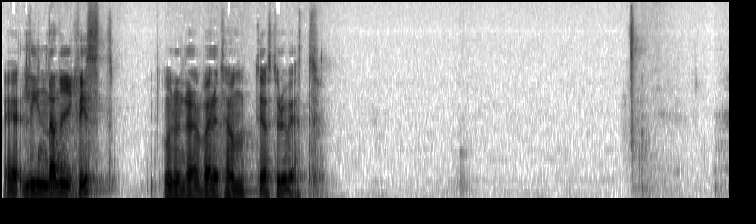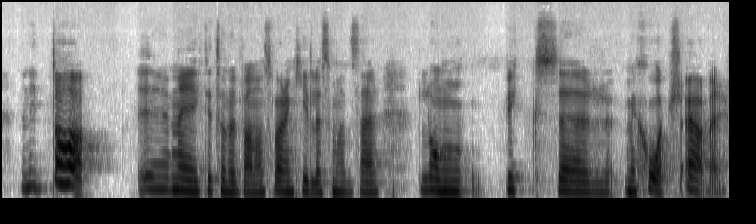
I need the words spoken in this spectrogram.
Eh, Linda Nyqvist. Hon undrar vad är det töntigaste du vet? Men idag, eh, när jag gick till tunnelbanan så var det en kille som hade så här långbyxor med shorts över.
